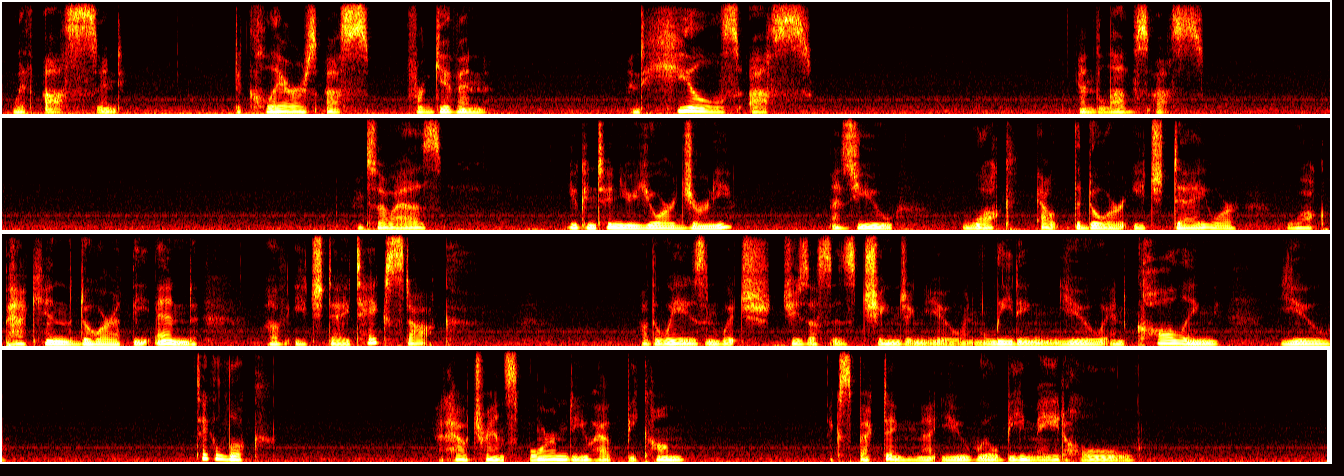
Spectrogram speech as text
with us and declares us forgiven and heals us and loves us. And so, as you continue your journey, as you walk out the door each day or walk back in the door at the end of each day, take stock of the ways in which Jesus is changing you and leading you and calling you Take a look at how transformed you have become, expecting that you will be made whole.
